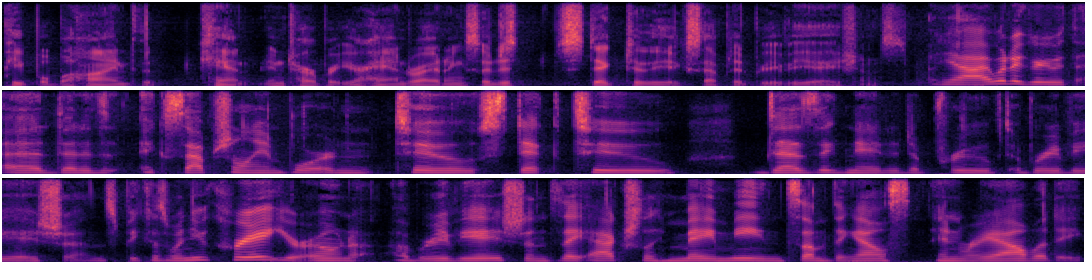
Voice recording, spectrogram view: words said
people behind that can't interpret your handwriting. So just stick to the accepted abbreviations. Yeah, I would agree with Ed that it's exceptionally important to stick to designated approved abbreviations because when you create your own abbreviations, they actually may mean something else in reality.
